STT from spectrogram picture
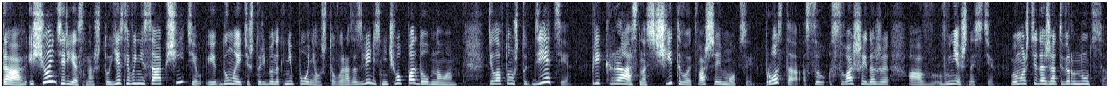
да, еще интересно, что если вы не сообщите и думаете, что ребенок не понял, что вы разозлились, ничего подобного. Дело в том, что дети прекрасно считывают ваши эмоции, просто с, с вашей даже а, внешности. Вы можете даже отвернуться.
